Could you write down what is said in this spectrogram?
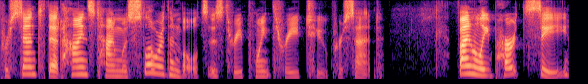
percent that Hines' time was slower than Bolt's is 3.32%. Finally, part C,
